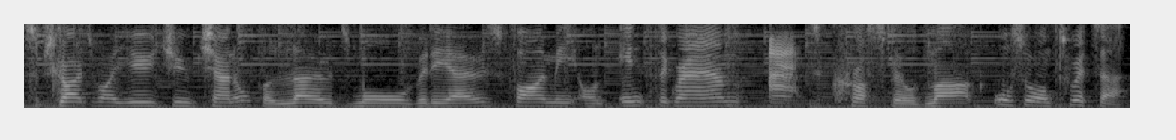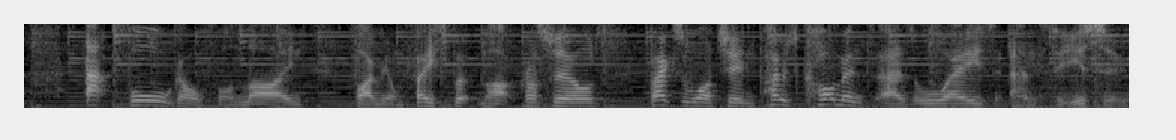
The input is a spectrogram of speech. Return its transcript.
Subscribe to my YouTube channel for loads more videos. Find me on Instagram at Crossfield Mark, also on Twitter at 4Golf Online. Find me on Facebook, Mark Crossfield. Thanks for watching. Post comments as always, and see you soon.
